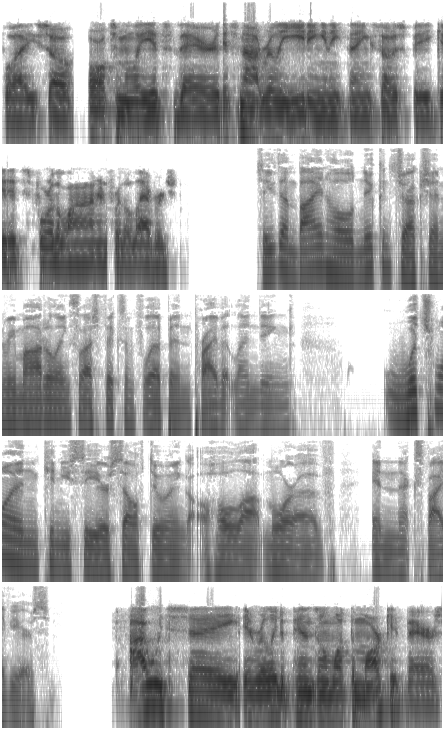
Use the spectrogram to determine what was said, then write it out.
play. So ultimately, it's there. It's not really eating anything, so to speak. It's for the line and for the leverage. So you've done buy and hold, new construction, remodeling slash fix and flip, and private lending. Which one can you see yourself doing a whole lot more of in the next five years? I would say it really depends on what the market bears.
